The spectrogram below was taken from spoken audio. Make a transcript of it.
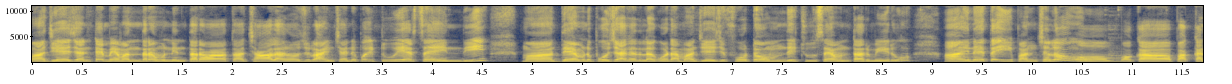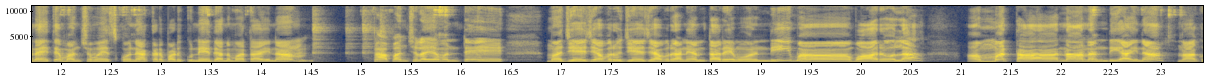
మా జేజ్ అంటే మేమందరం ఉండిన తర్వాత చాలా రోజులు ఆయన చనిపోయి టూ ఇయర్స్ అయింది. మా దేవుడి పూజా గదిలో కూడా మా జేజి ఫోటో ఉంది చూసే ఉంటారు మీరు. ఆయనైతే ఈ పంచలో ఒక పక్కన అయితే మంచం వేసుకొని అక్కడ పడుకునేది అనమాట ఆయన. ఆ పంచలో ఏమంటే మా జేజి ఎవరు జేజి ఎవరు అని అంటారేమో అండి. మా వారోలా అమ్మ తా నానండి ఆయన. నాకు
